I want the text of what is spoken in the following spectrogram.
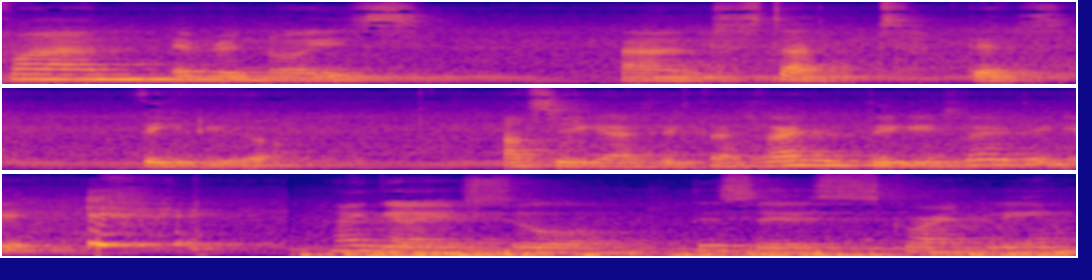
fan every noise and start this video I'll see you guys just take it should I hi guys so this is currently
